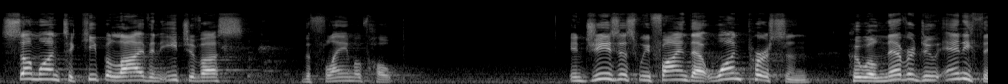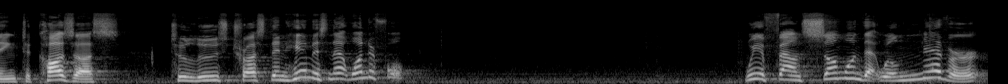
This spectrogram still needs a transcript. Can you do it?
someone to keep alive in each of us the flame of hope. In Jesus we find that one person who will never do anything to cause us to lose trust in Him. Isn't that wonderful? We have found someone that will never,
